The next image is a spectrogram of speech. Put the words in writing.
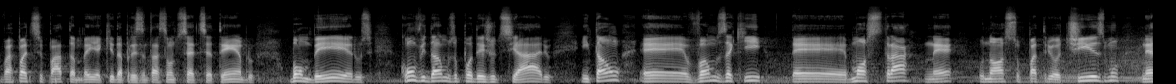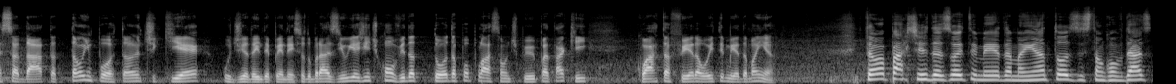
vai participar também aqui da apresentação do 7 de setembro, bombeiros, convidamos o Poder Judiciário. Então, é, vamos aqui é, mostrar né, o nosso patriotismo nessa data tão importante que é o Dia da Independência do Brasil e a gente convida toda a população de Piuí para estar aqui quarta-feira, 8h30 da manhã. Então, a partir das oito e meia da manhã, todos estão convidados.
